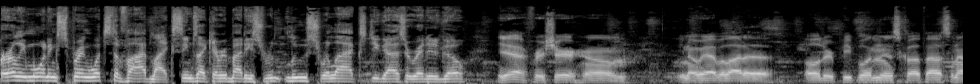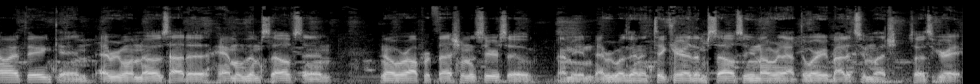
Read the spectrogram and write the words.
early morning spring, what's the vibe like? Seems like everybody's re- loose, relaxed. You guys are ready to go? Yeah, for sure. Um, you know, we have a lot of older people in this clubhouse now, I think, and everyone knows how to handle themselves. And, you know, we're all professionals here. So, I mean, everyone's going to take care of themselves, and you don't really have to worry about it too much. So it's great.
